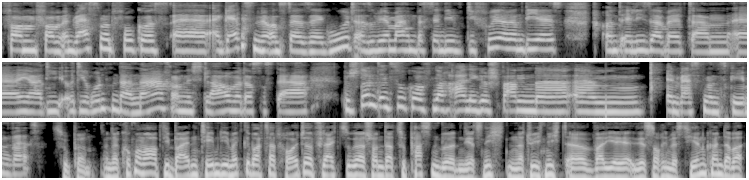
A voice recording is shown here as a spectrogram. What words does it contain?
vom, vom Investmentfokus äh, ergänzen wir uns da sehr gut. Also wir machen ein bisschen die, die früheren Deals und Elisabeth dann äh, ja die die Runden danach und ich glaube, dass es da bestimmt in Zukunft noch einige spannende ähm, Investments geben wird. Super. Und dann gucken wir mal, ob die beiden Themen, die ihr mitgebracht habt, heute vielleicht sogar schon dazu passen würden. Jetzt nicht, natürlich nicht, äh, weil ihr jetzt noch investieren könnt, aber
